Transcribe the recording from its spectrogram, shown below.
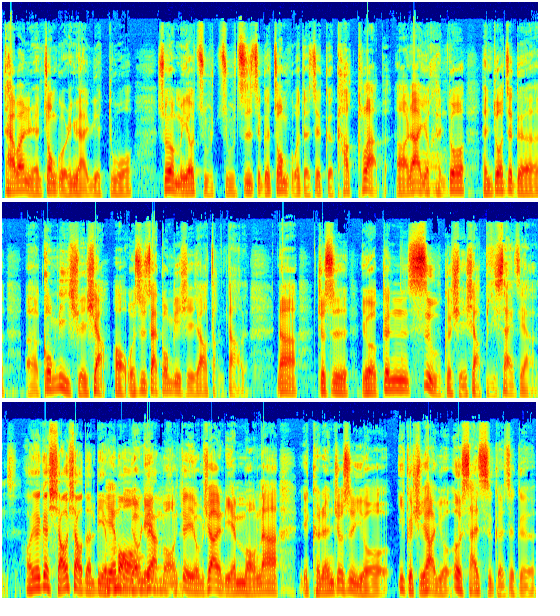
台湾人、中国人越来越多，所以我们有组组织这个中国的这个 c club 啊，那有很多、很多这个呃公立学校哦，我是在公立学校长大的，那就是有跟四五个学校比赛这样子。哦，有一个小小的联联盟联盟，对我们学校有联盟，那也可能就是有一个学校有二三十个这个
